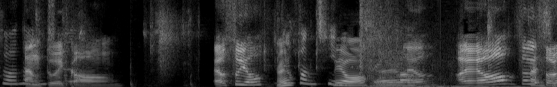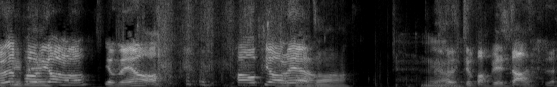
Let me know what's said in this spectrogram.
对啊，那但堆高。哎呦，碎哦！哎呦放弃没有哦，哎呦，哎呦，这个手榴弹漂亮哦，有没有？超漂亮。啊！没有。就把别人炸死了。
